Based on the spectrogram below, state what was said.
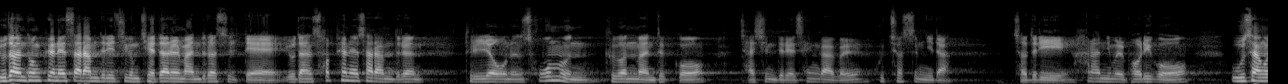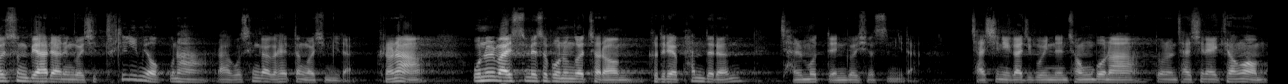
요단 동편의 사람들이 지금 재단을 만들었을 때 요단 서편의 사람들은 들려오는 소문 그것만 듣고 자신들의 생각을 굳혔습니다. 저들이 하나님을 버리고 우상을 숭배하려는 것이 틀림이 없구나라고 생각을 했던 것입니다. 그러나 오늘 말씀에서 보는 것처럼 그들의 판들은 잘못된 것이었습니다. 자신이 가지고 있는 정보나 또는 자신의 경험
